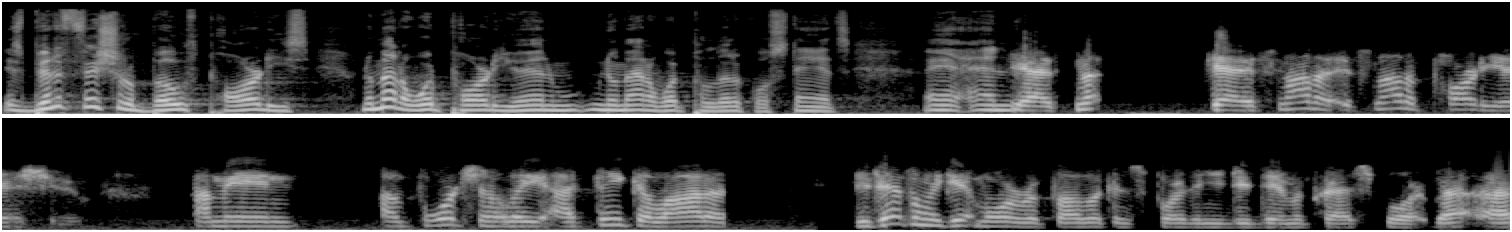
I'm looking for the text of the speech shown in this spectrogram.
is beneficial to both parties, no matter what party you're in, no matter what political stance. And, and Yeah, it's not. Yeah, it's not a it's not a party issue. I mean, unfortunately, I think a lot of you definitely get more Republican support than you do Democrat support. But uh,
